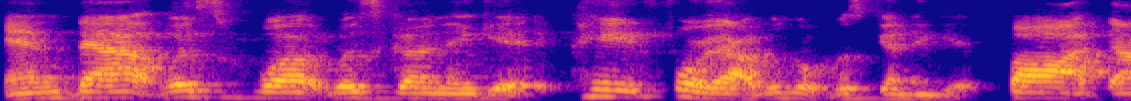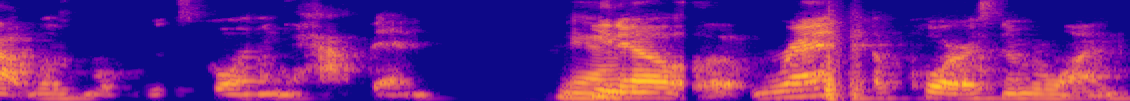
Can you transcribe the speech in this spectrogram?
And that was what was going to get paid for. That was what was going to get bought. That was what was going to happen. Yeah. You know, rent, of course, number one,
